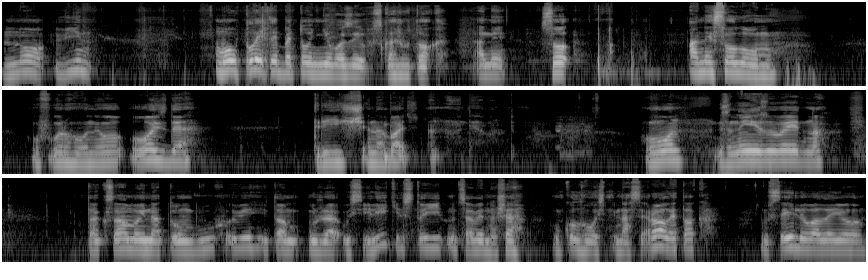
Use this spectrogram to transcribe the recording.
Но він, мов плити бетонні возив, скажу так, а не, со, а не солому у фургони. Ось де тріщина, бач? А ну? Вон, знизу видно. Так само і на тому вухові, і там уже усилитель стоїть. Ну це видно, ще у колгоспі насирали так, усилювали його.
